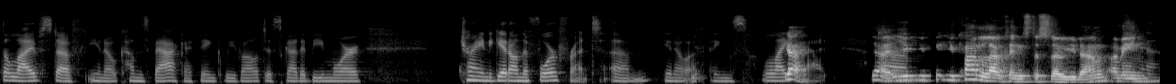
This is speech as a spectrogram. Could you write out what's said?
the live stuff you know comes back i think we've all just got to be more trying to get on the forefront um you know of things like yeah. that. Yeah um, you, you, you can't allow things to slow you down. I mean yeah.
